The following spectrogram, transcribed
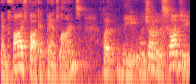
and five pocket pant lines, but the Luciano Visconti,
